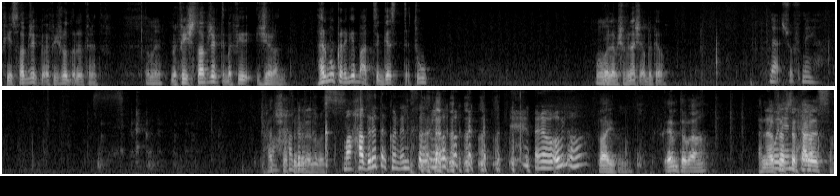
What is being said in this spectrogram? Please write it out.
في subject يبقى في should and imperative تمام. مفيش subject يبقى في gerund هل ممكن أجيب بعد suggest to ولا ما شفناهاش قبل كده؟ لا شفناها. محدش شاف غير أنا بس. مع حضرتك أنا لسه بقول. أنا بقول أهو. طيب إمتى بقى؟ إحنا في نفس الحالة. لسه.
